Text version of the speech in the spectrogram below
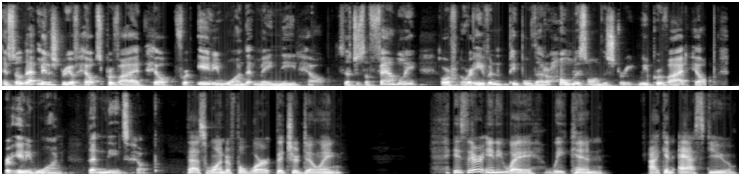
And so that ministry of helps provide help for anyone that may need help, such as a family or, or even people that are homeless on the street. We provide help for anyone that needs help. That's wonderful work that you're doing. Is there any way we can I can ask you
